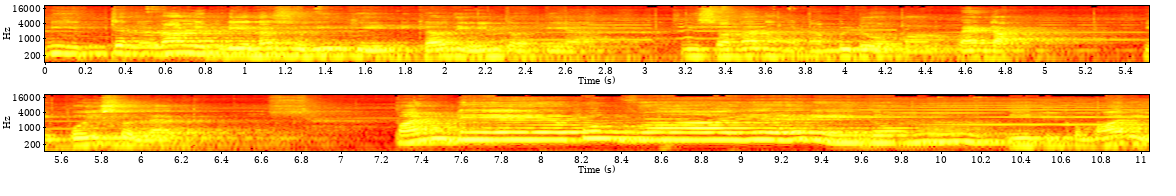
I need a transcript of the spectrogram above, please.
நீ இத்தனை நாள் இப்படியெல்லாம் சொல்லியிருக்கே? இன்னைக்காவது எழுந்து வந்தியா? நீ சொன்னால் நாங்கள் நம்பிடுவோமா? வேண்டாம். நீ பொய் சொல்லாத. பண்டே உன் வாயறிதும் நீ இதுக்கு மாதிரி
